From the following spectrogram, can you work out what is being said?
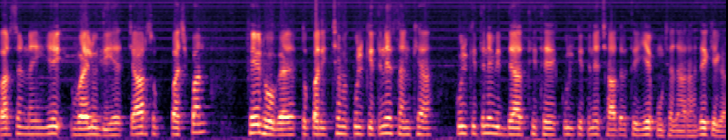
परसेंट नहीं, ये वैल्यू दी है, चार सौ पचपन फेल हो गए तो परीक्षा में कुल कितने संख्या, कुल कितने विद्यार्थी थे, कुल कितने छात्र थे, ये पूछा जा रहा है। देखिएगा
